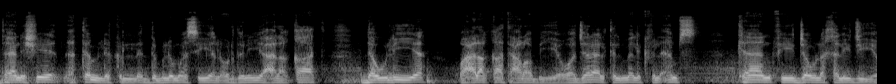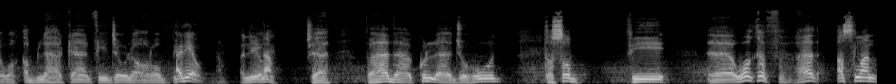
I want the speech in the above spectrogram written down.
ثاني شيء تملك الدبلوماسية الأردنية علاقات دولية وعلاقات عربية، وجلالة الملك في الأمس كان في جولة خليجية وقبلها كان في جولة أوروبية. اليوم. اليوم. نعم. فهذا كلها جهود تصب في وقف. هذا أصلا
